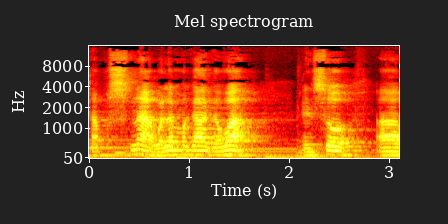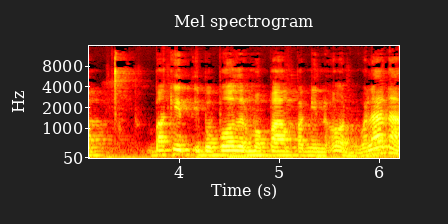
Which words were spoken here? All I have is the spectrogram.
tapos na, walang magagawa. And so, uh, bakit ibobother mo pa ang Panginoon? Wala na,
